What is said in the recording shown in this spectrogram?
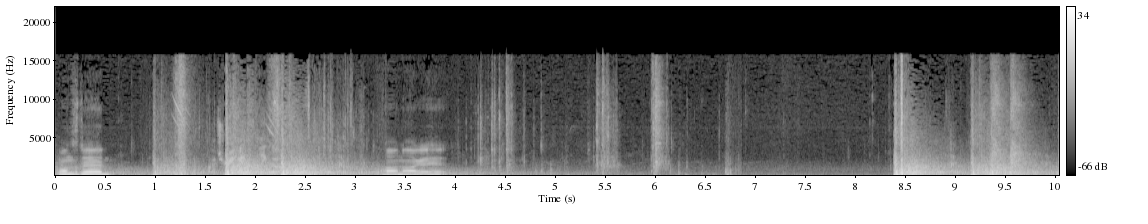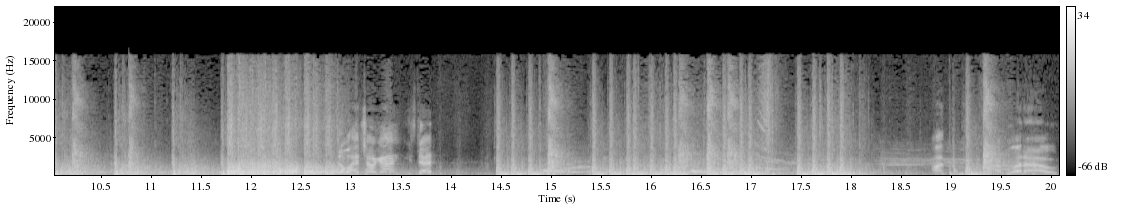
One's dead. I'm trying to get Flinko. Oh no, I got hit. Double headshot guy, he's dead. I, I bled out.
